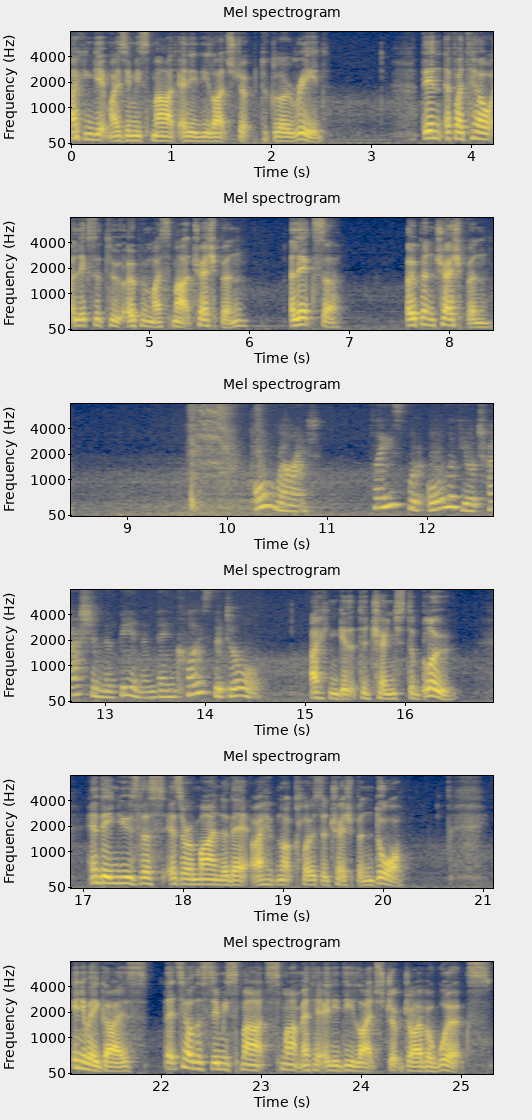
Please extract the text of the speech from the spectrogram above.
I can get my ZemiSmart LED light strip to glow red. Then if I tell Alexa to open my smart trash bin, Alexa, open trash bin. All right. Please put all of your trash in the bin and then close the door. I can get it to change to blue, and then use this as a reminder that I have not closed the trash bin door. Anyway guys, that's how the ZemiSmart Smart Matter LED light strip driver works,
